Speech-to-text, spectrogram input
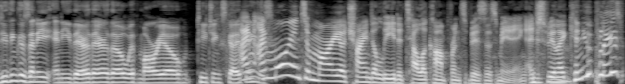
do you think there's any any there there though with Mario teaching Skype? I'm, I'm more into Mario trying to lead a teleconference business meeting and just being like, "Can you please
